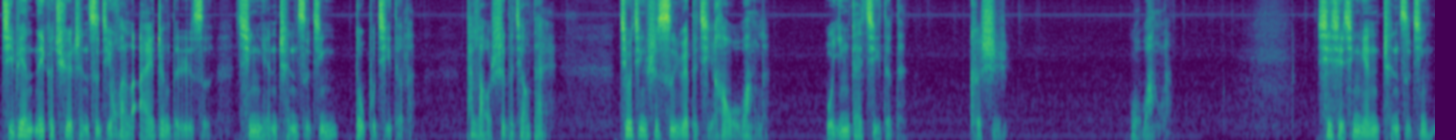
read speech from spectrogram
即便那个确诊自己患了癌症的日子，青年陈子金都不记得了。他老实的交代，究竟是四月的几号，我忘了。我应该记得的，可是我忘了。谢谢青年陈子金，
